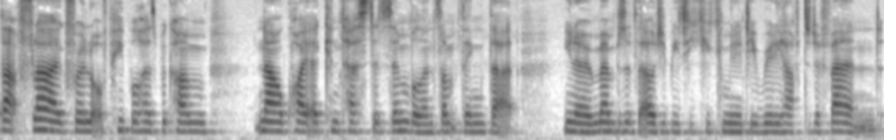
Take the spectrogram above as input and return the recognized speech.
that flag for a lot of people has become now quite a contested symbol and something that you know, members of the LGBTQ community really have to defend.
